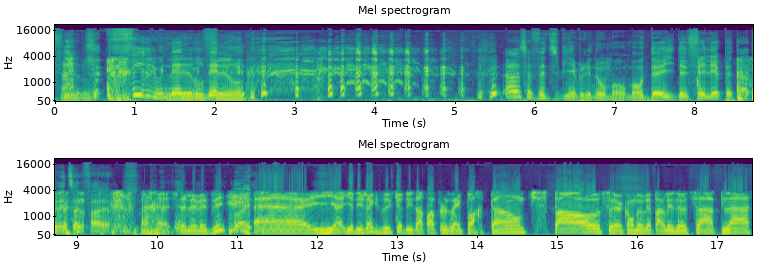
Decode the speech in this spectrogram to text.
Phil. Phil ou Ned ou Ned. Ah, ça fait du bien, Bruno. Mon, mon deuil de Philippe est en train de se faire. je te l'avais dit. Ouais. Euh, Il y, a, il y a des gens qui disent qu'il y a des affaires plus importantes qui se passent, euh, qu'on devrait parler de ça à la place.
